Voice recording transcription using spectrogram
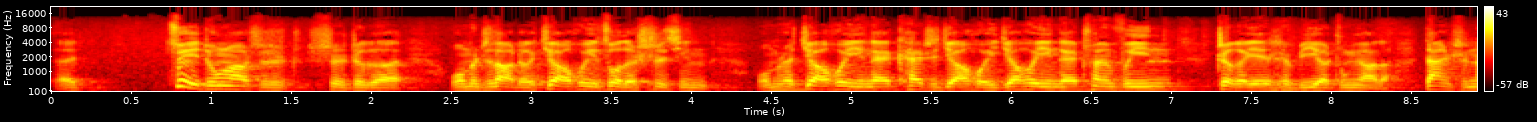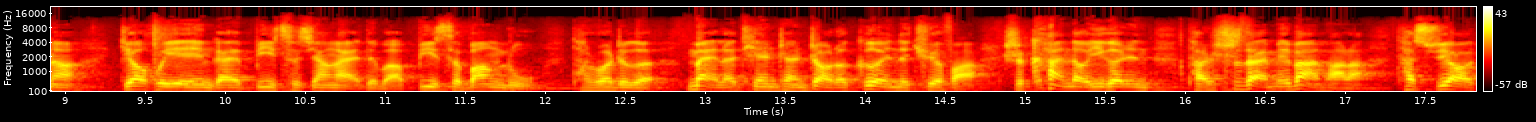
呃，最重要是是这个。我们知道这个教会做的事情，我们说教会应该开始教会，教会应该传福音，这个也是比较重要的。但是呢，教会也应该彼此相爱，对吧？彼此帮助。他说这个卖了田产，照着个人的缺乏，是看到一个人他实在没办法了，他需要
